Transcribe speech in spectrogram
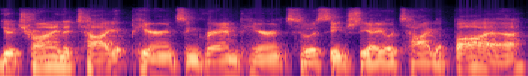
you're trying to target parents and grandparents who essentially are your target buyer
